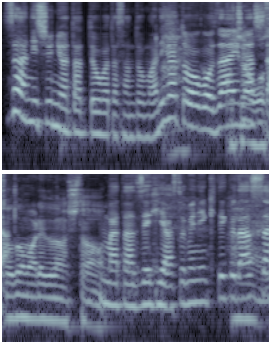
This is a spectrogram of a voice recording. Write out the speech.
さあ2週にわたって尾形さんどうもありがとうございました、こちらこそどうもありがとうございました、またぜひ遊びに来てください,、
